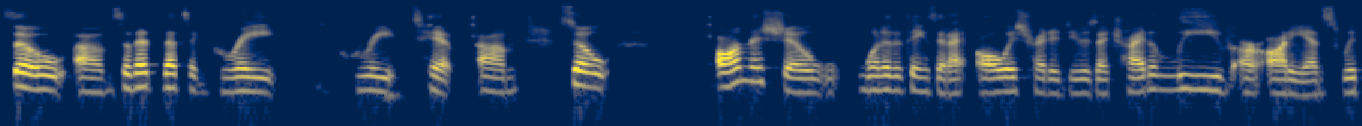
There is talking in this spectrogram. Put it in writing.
So um, so that that's a great great tip. Um, so on this show, one of the things that I always try to do is I try to leave our audience with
